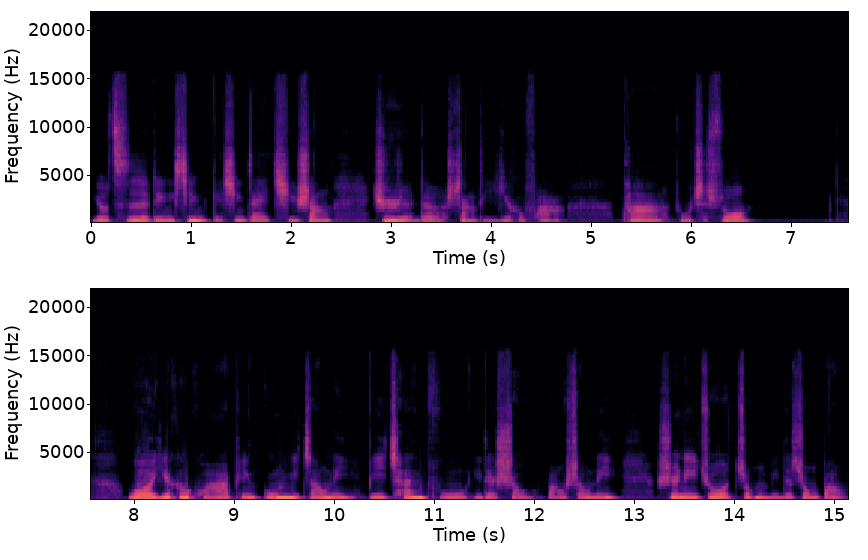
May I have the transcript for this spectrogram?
又赐灵性给行在其上之人的上帝耶和华。他如此说。我耶和华凭公义招你，必搀扶你的手，保守你，使你做众民的中保，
